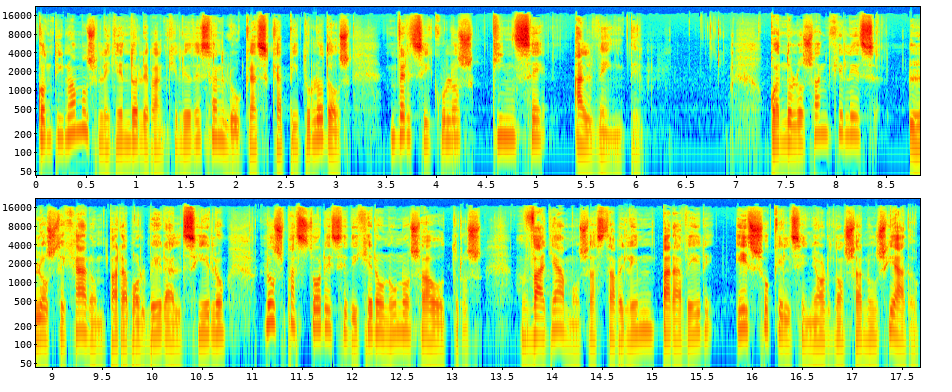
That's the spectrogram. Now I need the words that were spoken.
continuamos leyendo el Evangelio de San Lucas capítulo 2 versículos 15 al 20. Cuando los ángeles los dejaron para volver al cielo, los pastores se dijeron unos a otros, vayamos hasta Belén para ver eso que el Señor nos ha anunciado.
